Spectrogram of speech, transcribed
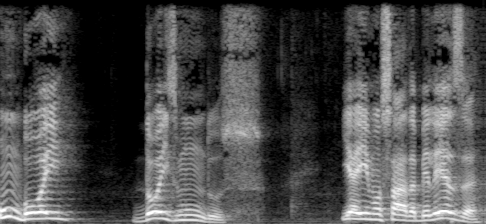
Um boi, dois mundos. E aí, moçada, beleza?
